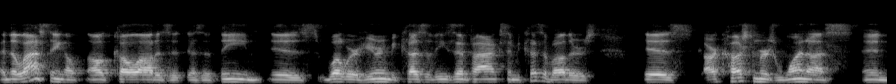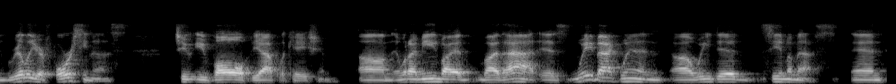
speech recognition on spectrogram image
And the last thing I'll, I'll call out as a, as a theme is what we're hearing because of these impacts and because of others is our customers want us and really are forcing us to evolve the application. Um, and what I mean by by that is way back when uh, we did CMMS and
